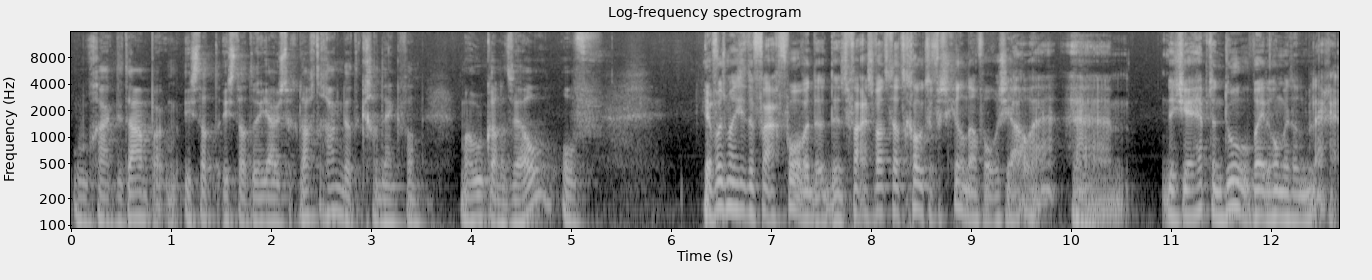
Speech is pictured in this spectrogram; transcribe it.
hoe, ga ik dit aanpakken? Is dat, is dat de juiste gedachtegang? Dat ik ga denken van, maar hoe kan het wel? Of ja, volgens mij zit de vraag voor. De, de vraag is, wat is dat grote verschil dan volgens jou? Hè? Ehm, dus je hebt een doel wederom met dat beleggen.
